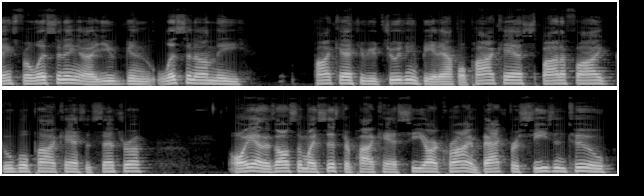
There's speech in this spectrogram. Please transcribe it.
Thanks for listening. Uh, you can listen on the podcast if you're choosing, be it Apple Podcasts, Spotify, Google Podcasts, etc. Oh yeah, there's also my sister podcast, CR Crime, back for season two.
